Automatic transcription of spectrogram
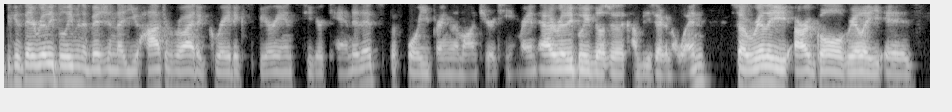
because they really believe in the vision that you have to provide a great experience to your candidates before you bring them onto your team, right? And I really believe those are the companies that are going to win. So really, our goal really is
